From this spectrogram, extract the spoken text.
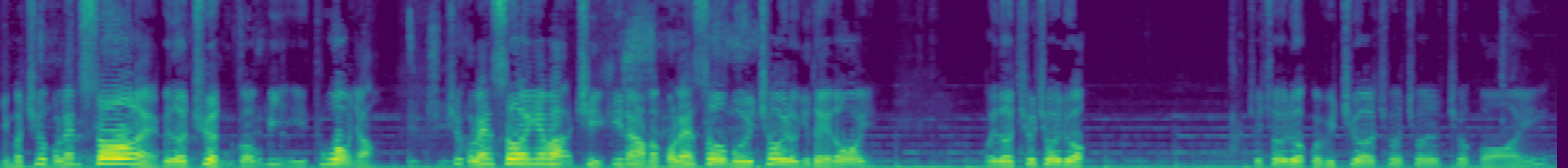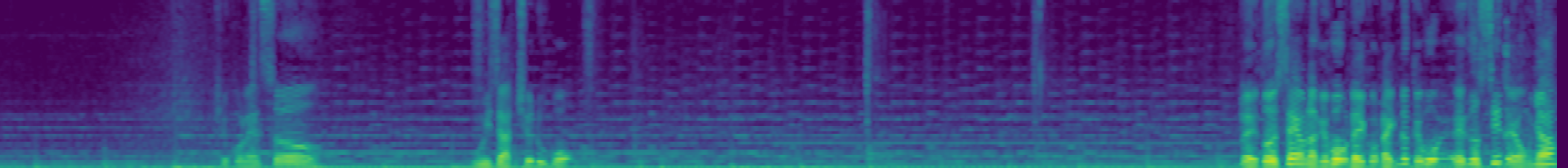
Nhưng mà chưa có Lancer này. Bây giờ chuyển có bị thua không nhở? Chưa có Lancer anh em ạ. Chỉ khi nào mà có Lancer mới chơi được như thế thôi Bây giờ chưa chơi được. Chưa chơi được bởi vì chưa chưa chưa chưa có ấy. Chưa có Lancer giặt chưa đủ bộ. Để tôi xem là cái bộ đấy có đánh được cái bộ Exit này không nhá.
